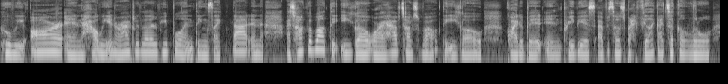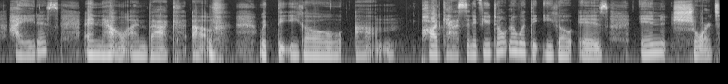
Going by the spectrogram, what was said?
who we are and how we interact with other people and things like that? And I talk about the ego, or I have talked about the ego quite a bit in previous episodes, but I feel like I took a little hiatus and now I'm back um, with the ego um, podcast. And if you don't know what the ego is, in short,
